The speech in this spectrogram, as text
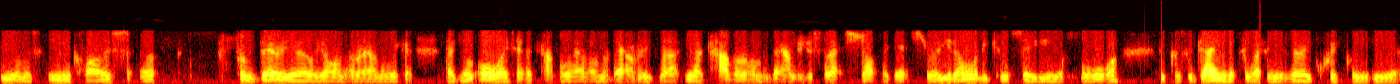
fielders in close uh, from very early on around the wicket, but you'll always have a couple out on the boundary, you know, cover on the boundary just for that shot that gets through. You don't want to be conceding the four because the game gets away from you very quickly here.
